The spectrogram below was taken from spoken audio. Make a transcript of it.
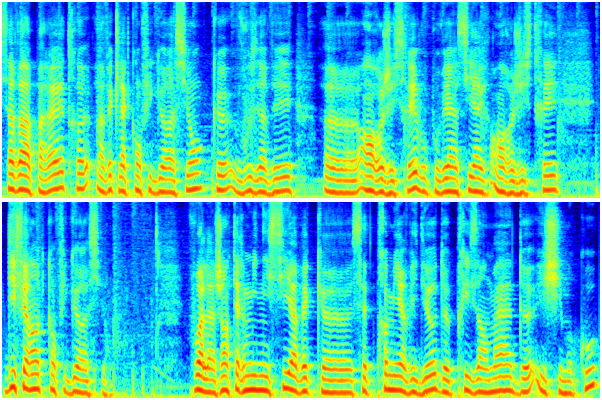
ça va apparaître avec la configuration que vous avez euh, enregistrée. Vous pouvez ainsi enregistrer différentes configurations. Voilà j'en termine ici avec euh, cette première vidéo de prise en main de Ishimoku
